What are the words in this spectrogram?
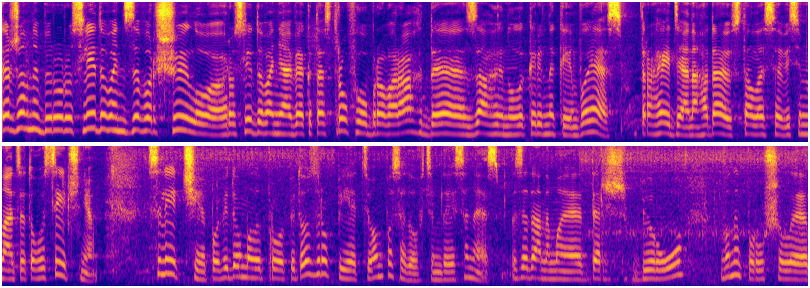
Державне бюро розслідувань завершило розслідування авіакатастрофи у Броварах, де загинули керівники МВС. Трагедія нагадаю сталася 18 січня. Слідчі повідомили про підозру п'ятьом посадовцям ДСНС. За даними Держбюро, вони порушили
